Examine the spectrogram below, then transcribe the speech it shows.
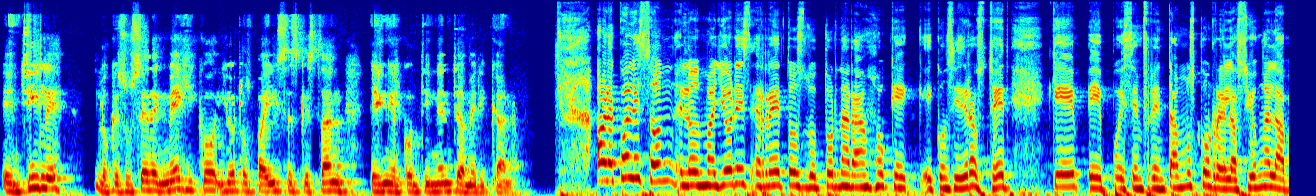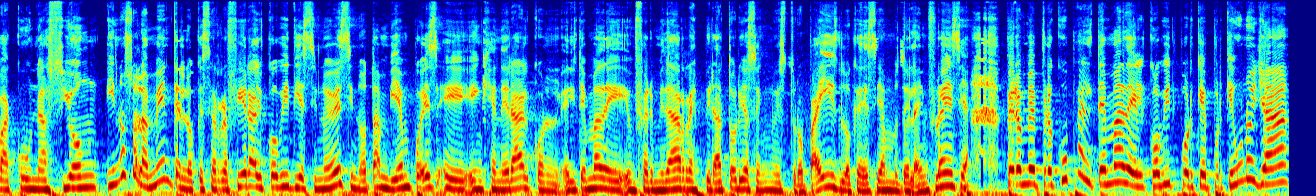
en Chile, lo que sucede en México y otros países que están en el continente americano. Ahora, ¿cuáles son los mayores retos, doctor Naranjo, que, considera usted que eh, pues enfrentamos con relación a la vacunación y no solamente en lo que se refiere al COVID-19, sino también pues eh, en general con el tema de enfermedades respiratorias en nuestro país, lo que decíamos de la influencia. Pero me preocupa el tema del COVID, ¿por qué? Porque uno ya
